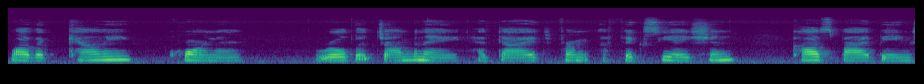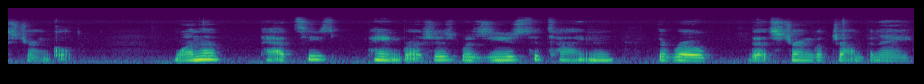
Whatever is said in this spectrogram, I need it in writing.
while the county coroner ruled that John JonBenét had died from asphyxiation caused by being strangled. One of Patsy's paintbrushes was used to tighten the rope that strangled JonBenét,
